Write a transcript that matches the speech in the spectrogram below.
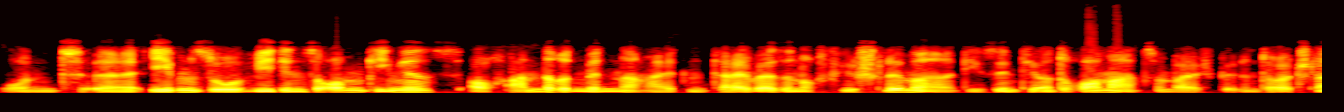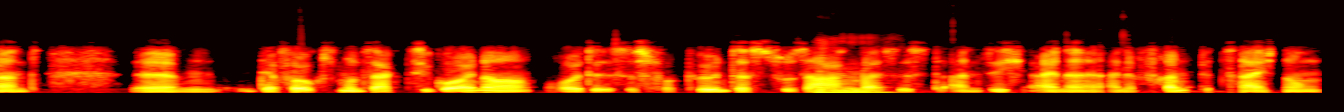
Und äh, ebenso wie den Sorben ging es auch anderen Minderheiten, teilweise noch viel schlimmer. Die Sinti und Roma zum Beispiel in Deutschland. Ähm, der Volksmund sagt Zigeuner. Heute ist es verpönt, das zu sagen, mhm. weil es ist an sich eine, eine Fremdbezeichnung.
